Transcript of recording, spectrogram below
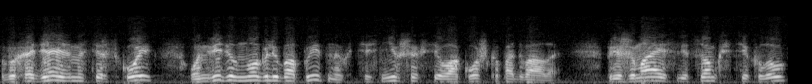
Выходя из мастерской, он видел много любопытных, теснившихся у окошка подвала. Прижимаясь лицом к стеклу,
